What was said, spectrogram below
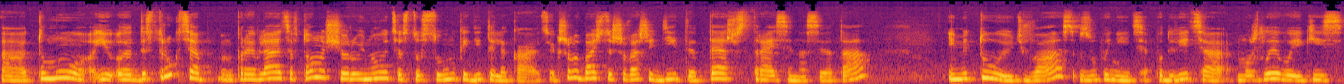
А, Тому е, деструкція проявляється в тому, що руйнуються стосунки, діти лякаються. Якщо ви бачите, що ваші діти теж в стресі на свята, імітують вас, зупиніться, подивіться, можливо, якісь.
